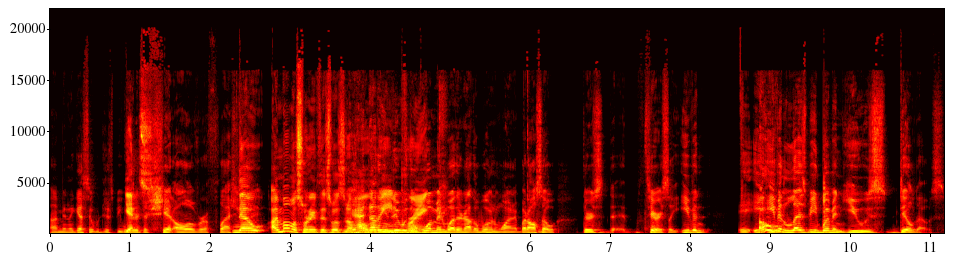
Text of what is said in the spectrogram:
I mean, I guess it would just be weird Yes. to shit all over a fleshlight. No, I'm almost wondering if this wasn't a it had nothing to do with prank. the woman, whether or not the woman wanted it. But also, there's seriously even. e- Oh. Even lesbian women use dildos.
